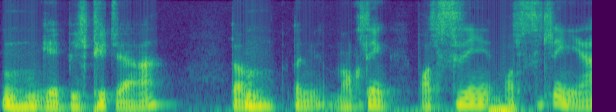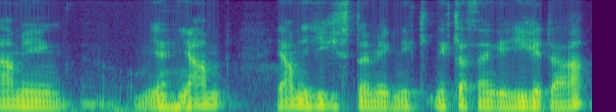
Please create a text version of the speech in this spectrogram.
ингээ бэлтгэж байгаа. Одоо одоо Монголын боловсрын боловсролын яамын яам яамны хийх юмыг нэг талаасаа ингээ хийгээд байгаа.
